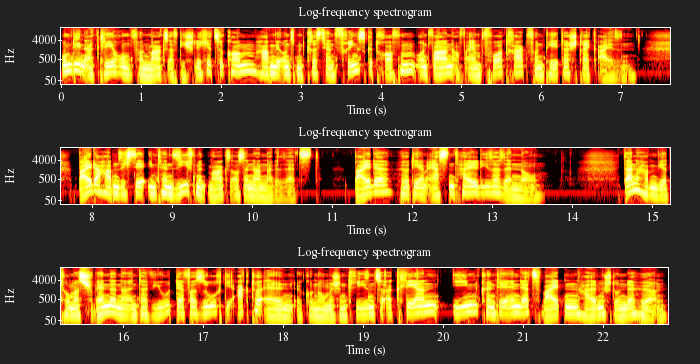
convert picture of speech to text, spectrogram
Um den Erklärungen von Marx auf die Schliche zu kommen, haben wir uns mit Christian Frings getroffen und waren auf einem Vortrag von Peter Streckeisen. Beide haben sich sehr intensiv mit Marx auseinandergesetzt. Beide hört ihr im ersten Teil dieser Sendung. Dann haben wir Thomas Schwendener interviewt, der versucht, die aktuellen ökonomischen Krisen zu erklären. Ihn könnt ihr in der zweiten halben Stunde hören.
